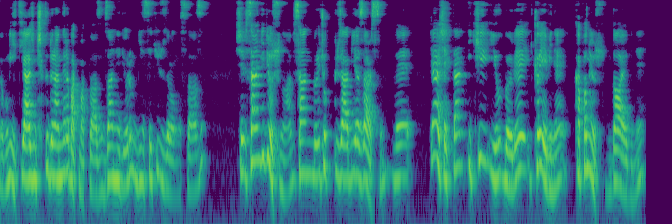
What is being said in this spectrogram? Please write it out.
Ve bunu ihtiyacın çıktığı dönemlere bakmak lazım. Zannediyorum 1800'ler olması lazım. Şimdi sen gidiyorsun abi. Sen böyle çok güzel bir yazarsın. Ve gerçekten iki yıl böyle köy evine kapanıyorsun. Dağ evine.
